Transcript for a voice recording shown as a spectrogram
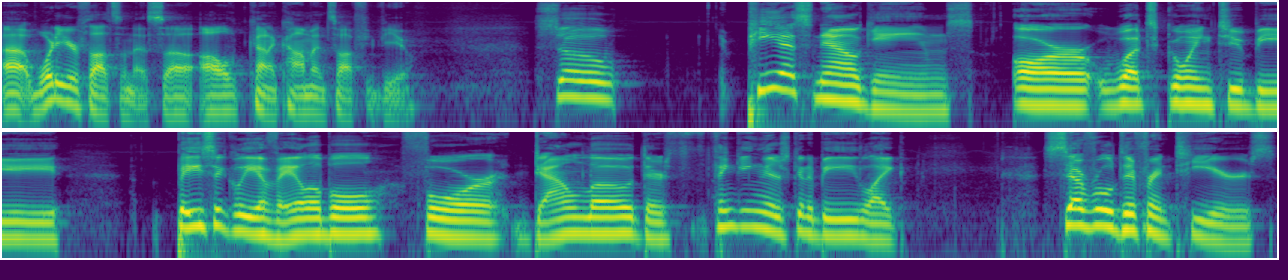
Uh, what are your thoughts on this? Uh, I'll kind of comment off of you. So, PS Now games are what's going to be basically available for download. They're thinking there's going to be like several different tiers.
